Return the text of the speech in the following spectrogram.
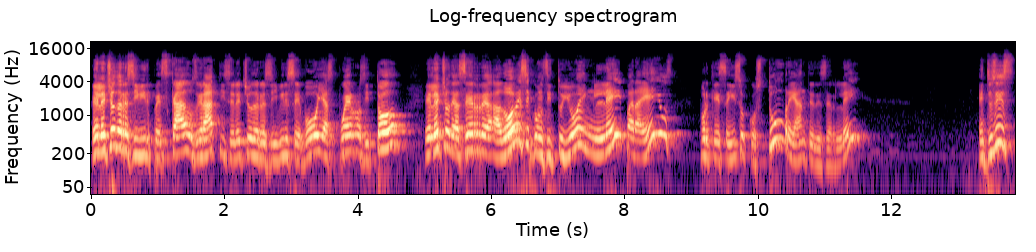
El hecho de recibir pescados gratis, el hecho de recibir cebollas, puerros y todo, el hecho de hacer adobe se constituyó en ley para ellos, porque se hizo costumbre antes de ser ley. Entonces,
